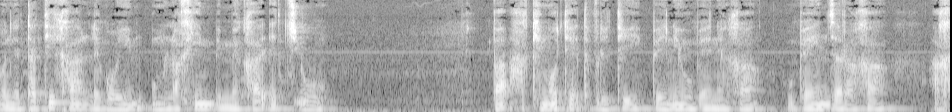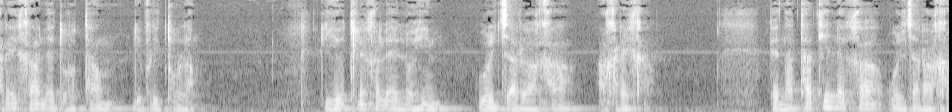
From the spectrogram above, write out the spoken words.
ונתתיך לגויים ומלכים במך את ג'או. והקימותי את בריתי ביני וביניך ובין זרעך אחריך לדורותם לברית עולם. להיות לך לאלוהים ולזרעך אחריך. ונתתי לך ולזרעך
